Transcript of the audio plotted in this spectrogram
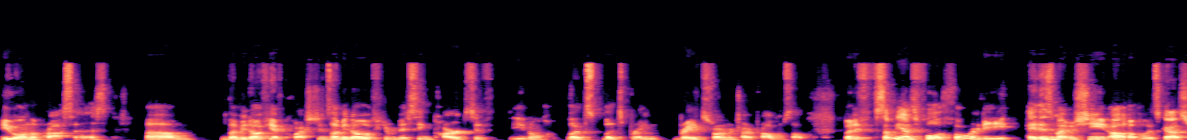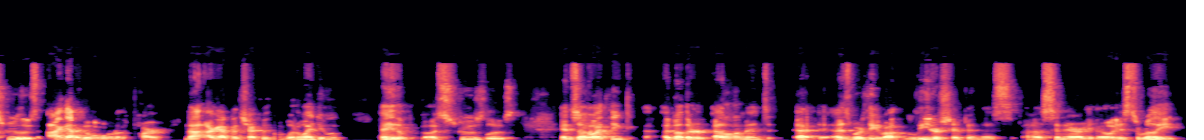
You own the process. Um, let me know if you have questions. Let me know if you're missing parts. If you know let's let's brain brainstorm and try to problem solve. But if somebody has full authority hey this is my machine. Oh it's got screws i gotta go order the part. Not i gotta check with what do i do? Hey the uh, screws loose. And so i think another element uh, as we're thinking about leadership in this uh, scenario is to really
